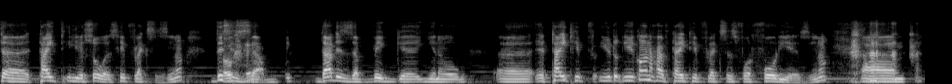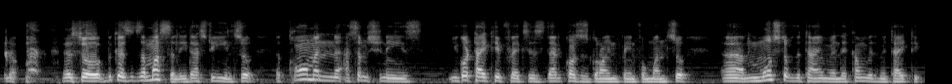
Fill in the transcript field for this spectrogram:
t- tight iliopsoas hip flexors you know? This is a big, that is a big uh, you know uh, a tight hip you, you can't have tight hip flexors for four years you know? Um, you know so because it's a muscle it has to yield. So a common assumption is you got tight hip flexors that causes groin pain for months. So uh, most of the time when they come with me tight hip-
